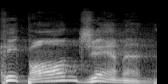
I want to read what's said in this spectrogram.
Keep on jamming.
